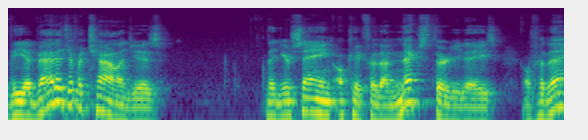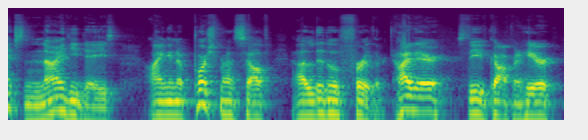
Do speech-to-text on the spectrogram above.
the advantage of a challenge is that you're saying, okay, for the next 30 days or for the next 90 days, I'm going to push myself a little further. Hi there, Steve Kaufmann here.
